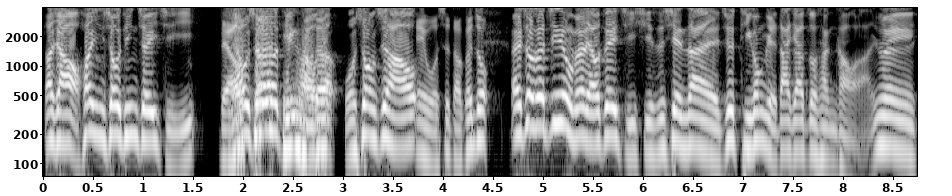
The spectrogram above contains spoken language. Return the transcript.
大家好，欢迎收听这一集聊车挺好的，我是王志豪，哎，我是导观众。哎，周哥，今天我们要聊这一集，其实现在就提供给大家做参考啦，因为。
